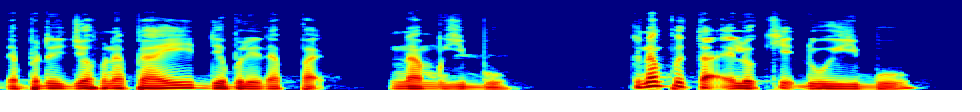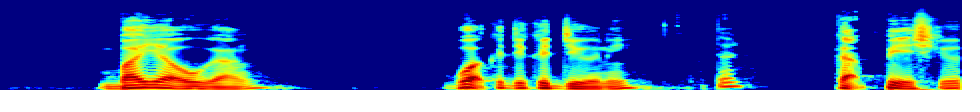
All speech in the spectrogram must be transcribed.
daripada jual penapis air dia boleh dapat 6000. Kenapa tak allocate 2000 bayar orang buat kerja-kerja ni? Betul. Kat page ke,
